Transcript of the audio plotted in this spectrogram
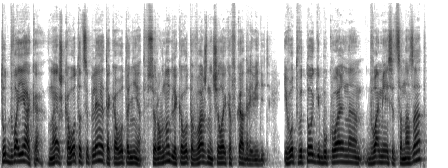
Тут двояко, знаешь, кого-то цепляет, а кого-то нет. Все равно для кого-то важно человека в кадре видеть. И вот в итоге буквально два месяца назад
